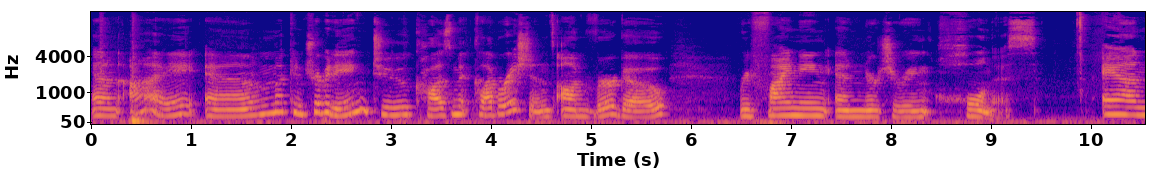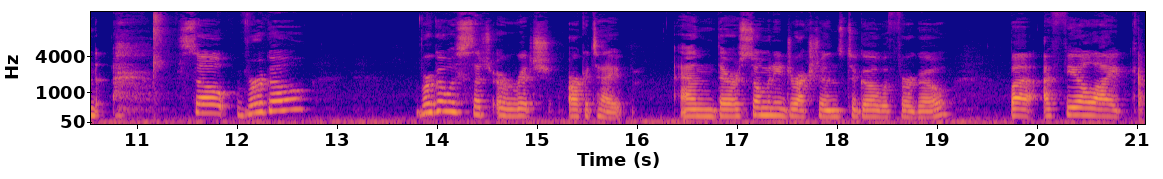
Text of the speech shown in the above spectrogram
And I am contributing to Cosmic Collaborations on Virgo, refining and nurturing wholeness. And so Virgo Virgo is such a rich archetype and there are so many directions to go with Virgo, but I feel like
